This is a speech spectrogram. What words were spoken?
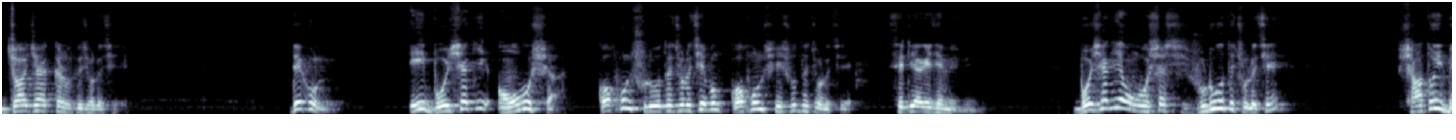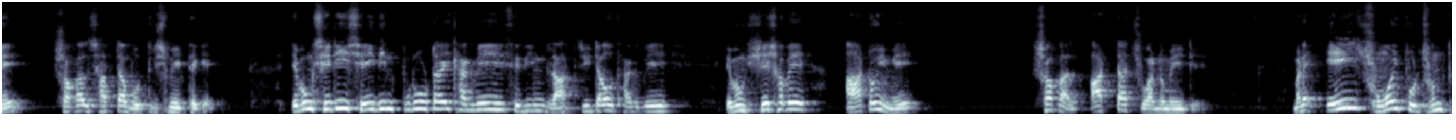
জয় জয়াকার হতে চলেছে। দেখুন, এই বৈশাখী অমাবস্যা কখন শুরু হতে চলেছে এবং কখন শেষ হতে চলেছে সেটি আগে জেনে নিন। বৈশাখী অমাবস্যা শুরু হতে চলেছে সাতই মে সকাল সাতটা বত্রিশ মিনিট থেকে এবং সেটি সেই দিন পুরোটাই থাকবে, সেদিন রাত্রিটাও থাকবে এবং শেষ হবে আটই মে সকাল আটটা চুয়ান্ন মিনিটে। মানে এই সময় পর্যন্ত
